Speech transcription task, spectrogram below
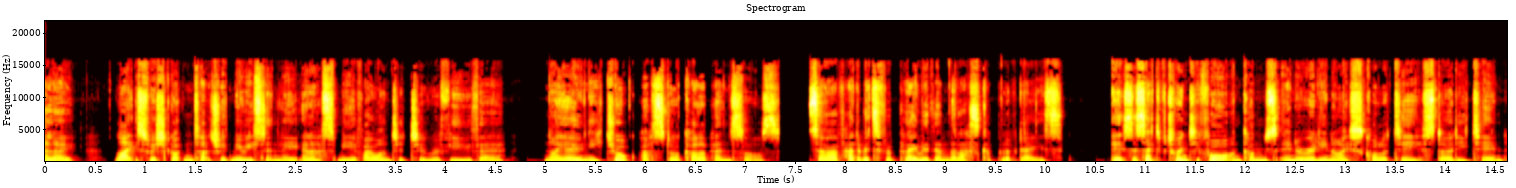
Hello. Lightswish got in touch with me recently and asked me if I wanted to review their Nyoni chalk pastel colour pencils. So I've had a bit of a play with them the last couple of days. It's a set of 24 and comes in a really nice quality sturdy tin.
